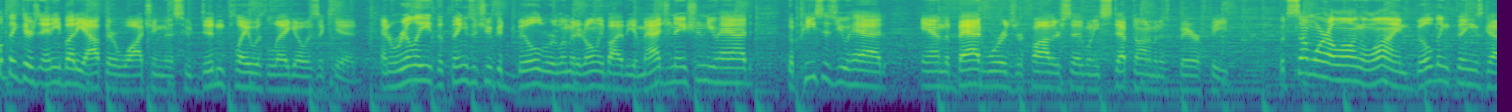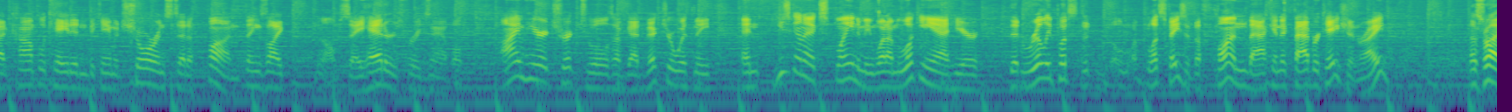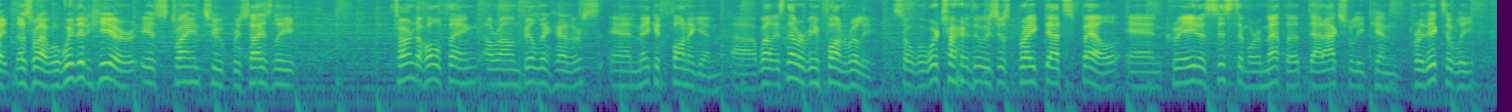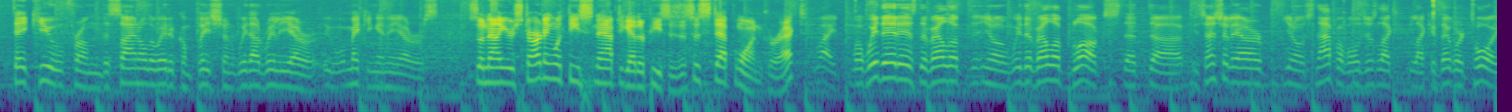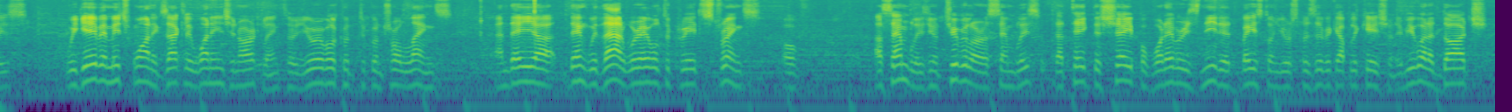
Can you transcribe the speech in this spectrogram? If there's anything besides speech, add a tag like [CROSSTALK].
don't think there's anybody out there watching this who didn't play with Lego as a kid. And really, the things that you could build were limited only by the imagination you had, the pieces you had, and the bad words your father said when he stepped on them in his bare feet. But somewhere along the line, building things got complicated and became a chore instead of fun. Things like, well, say headers, for example. I'm here at Trick Tools. I've got Victor with me, and he's going to explain to me what I'm looking at here that really puts the, let's face it, the fun back into fabrication, right? That's right, that's right. What we did here is trying to precisely turn the whole thing around building headers and make it fun again. Uh, well, it's never been fun really. So what we're [LAUGHS] trying to do is just break that spell and create a system or a method that actually can predictably take you from design all the way to completion without really error, making any errors. So now you're starting with these snap together pieces. This is step one, correct? Right. What we did is develop, you know, we developed blocks that uh, essentially are, you know, snappable, just like like if they were toys. We gave them each one exactly one inch in arc length, so you're able to control lengths, and they uh, then with that we're able to create strings of assemblies, you know, tubular assemblies that take the shape of whatever is needed based on your specific application. If you got a Dodge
